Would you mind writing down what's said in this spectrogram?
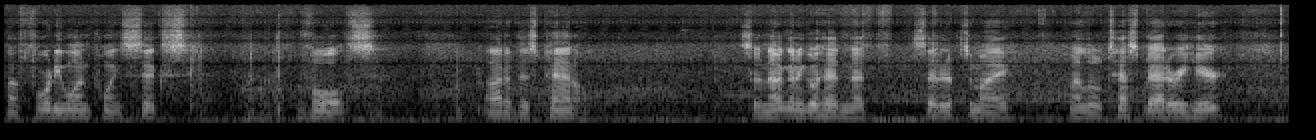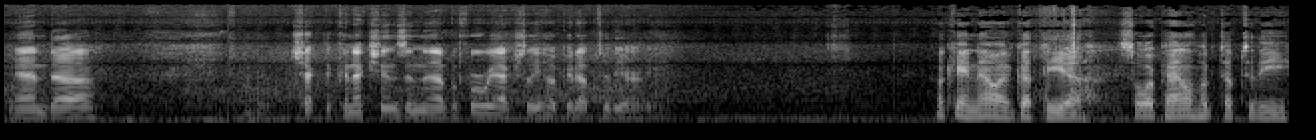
about 41.6 volts out of this panel. So now I'm going to go ahead and uh, set it up to my, my little test battery here and uh, check the connections and uh, before we actually hook it up to the RV. Okay, now I've got the uh, solar panel hooked up to the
